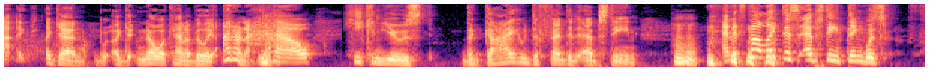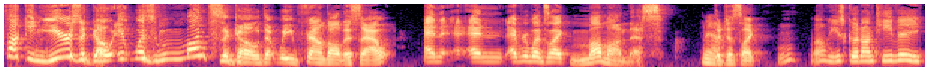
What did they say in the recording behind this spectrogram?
I, again, no accountability. I don't know how he can use the guy who defended Epstein, mm-hmm. and it's not like this Epstein thing was fucking years ago. It was months ago that we found all this out, and and everyone's like mum on this. yeah. They're just like, hmm, well, he's good on TV.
